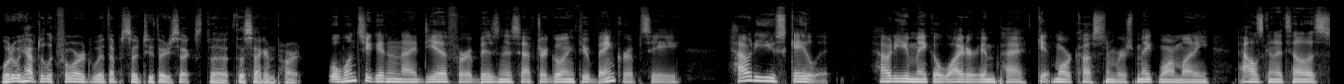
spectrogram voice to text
What do we have to look forward with episode 236, the, the second part? Well, once you get an idea for a business after going through bankruptcy, how do you scale it? How do you make a wider impact, get more customers, make more money? Al's going to tell us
